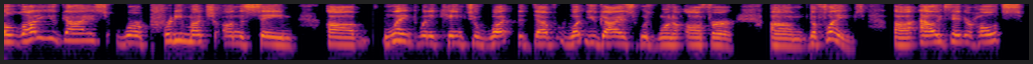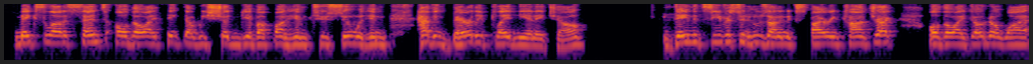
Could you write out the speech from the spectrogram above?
A lot of you guys were pretty much on the same uh, length when it came to what the dev, what you guys would want to offer um, the Flames. Uh, Alexander Holtz makes a lot of sense, although I think that we shouldn't give up on him too soon with him having barely played in the NHL. Damon Severson, who's on an expiring contract, although I don't know why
